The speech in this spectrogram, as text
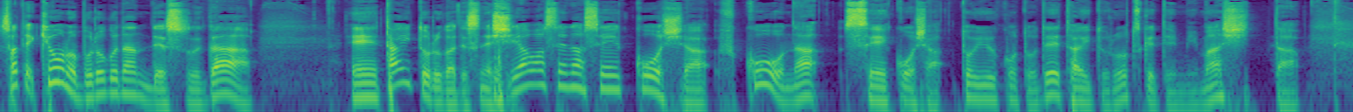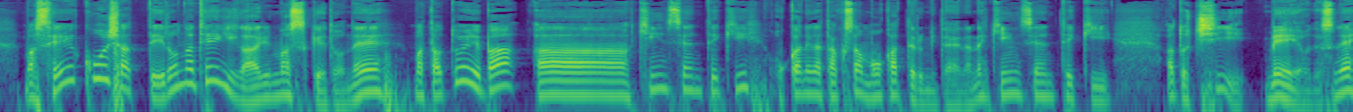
さて、今日のブログなんですが、えータイトルがですね、幸せな成功者、不幸な成功者ということでタイトルをつけてみました。まあ、成功者っていろんな定義がありますけどね。まあ、例えば、あ金銭的、お金がたくさん儲かってるみたいなね、金銭的、あと地位、名誉ですね、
